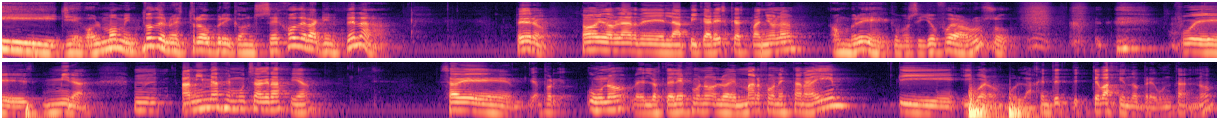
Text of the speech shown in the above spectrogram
Y llegó el momento de nuestro briconsejo de la quincena. Pedro, ¿has oído hablar de la picaresca española? Hombre, como si yo fuera ruso. Pues mira, mm, a mí me hace mucha gracia, ¿sabe? Porque uno, los teléfonos, los smartphones están ahí y, y bueno, pues la gente te, te va haciendo preguntas, ¿no?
